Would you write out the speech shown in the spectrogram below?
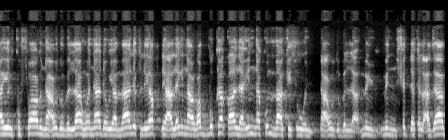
أي الكفار نعوذ بالله ونادوا يا مالك ليقضي علينا ربك قال إنكم ماكثون نعوذ بالله من من شدة العذاب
